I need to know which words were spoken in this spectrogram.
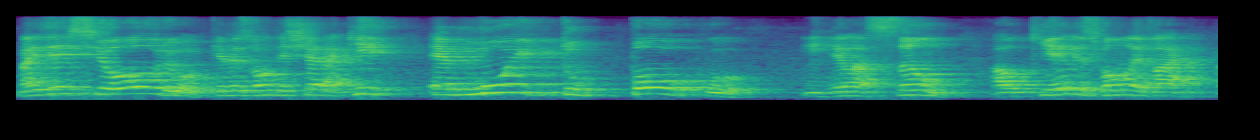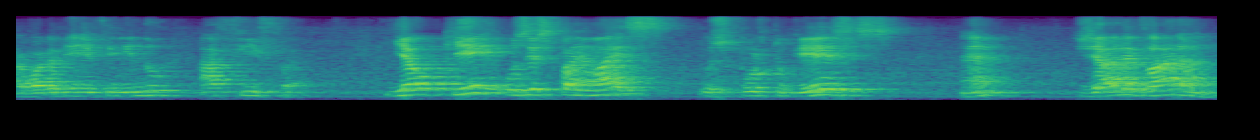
Mas esse ouro que eles vão deixar aqui é muito pouco em relação ao que eles vão levar, agora me referindo à FIFA, e ao que os espanhóis, os portugueses, né, já levaram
